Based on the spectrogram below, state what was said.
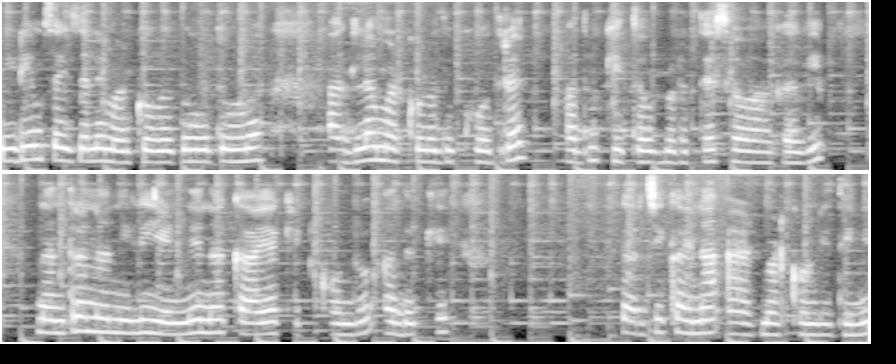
ಮೀಡಿಯಮ್ ಸೈಜಲ್ಲೇ ಮಾಡ್ಕೋಬೇಕು. ನೀವು ತುಂಬ ಅಗಲ ಮಾಡ್ಕೊಳ್ಳೋದಕ್ಕೆ ಹೋದರೆ ಅದು ಕಿತ್ತೋಗ್ಬಿಡುತ್ತೆ ಸೊ ಹಾಗಾಗಿ ನಂತರ ನಾನಿಲ್ಲಿ ಎಣ್ಣೆನ ಕಾಯಕ್ಕೆ ಇಟ್ಕೊಂಡು ಅದಕ್ಕೆ ಕರ್ಜಿಕಾಯಿನ ಆ್ಯಡ್ ಮಾಡ್ಕೊಂಡಿದ್ದೀನಿ,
